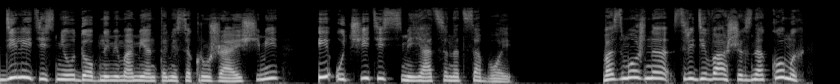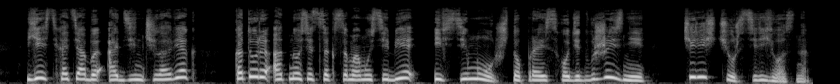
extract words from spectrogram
Делитесь неудобными моментами с окружающими и учитесь смеяться над собой. Возможно, среди ваших знакомых есть хотя бы один человек, который относится к самому себе и всему, что происходит в жизни, чересчур серьезно.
